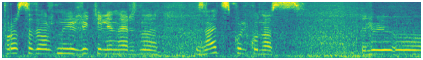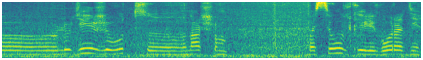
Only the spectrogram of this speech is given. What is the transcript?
просто должны жители, наверное, знать, сколько у нас э, людей живут э, в нашем поселке или городе.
